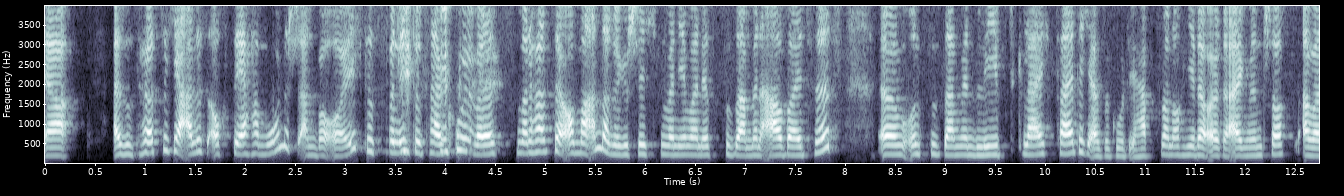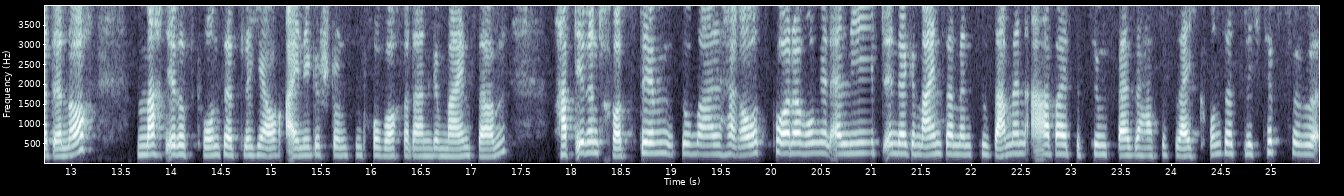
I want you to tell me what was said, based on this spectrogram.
ja. Also es hört sich ja alles auch sehr harmonisch an bei euch. Das finde ich total cool, weil das, man hört ja auch mal andere Geschichten, wenn jemand jetzt zusammenarbeitet ähm, und zusammen lebt gleichzeitig. Also gut, ihr habt zwar noch jeder eure eigenen Jobs, aber dennoch macht ihr das grundsätzlich ja auch einige Stunden pro Woche dann gemeinsam. Habt ihr denn trotzdem so mal Herausforderungen erlebt in der gemeinsamen Zusammenarbeit, beziehungsweise hast du vielleicht grundsätzlich Tipps für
